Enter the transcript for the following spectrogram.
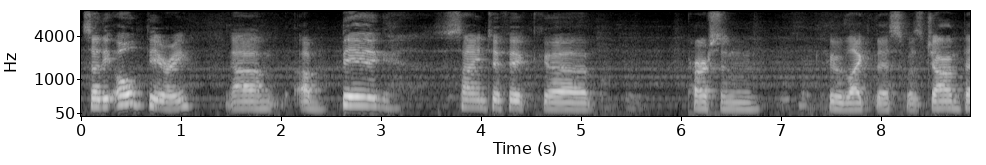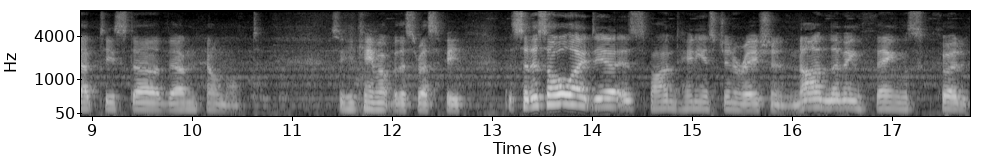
So the old theory, um, a big scientific uh, person who liked this was John Baptista van Helmont. So he came up with this recipe. So this whole idea is spontaneous generation. Non-living things could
